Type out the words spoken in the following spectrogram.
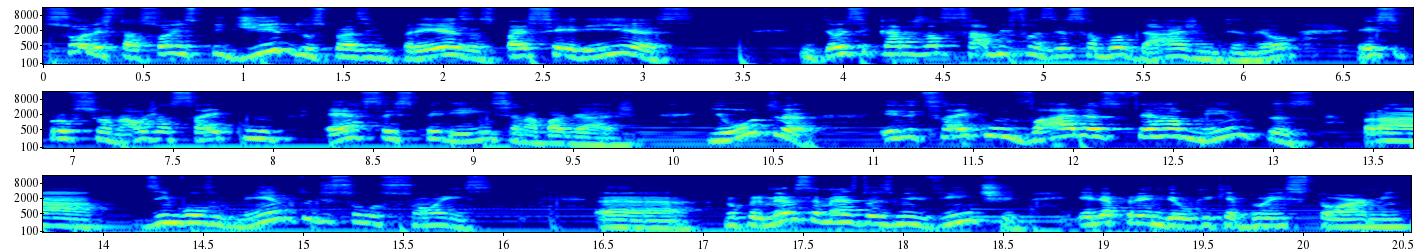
solicitações, pedidos para as empresas, parcerias. Então esse cara já sabe fazer essa abordagem, entendeu? Esse profissional já sai com essa experiência na bagagem. E outra, ele sai com várias ferramentas para desenvolvimento de soluções, Uh, no primeiro semestre de 2020, ele aprendeu o que é brainstorming,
